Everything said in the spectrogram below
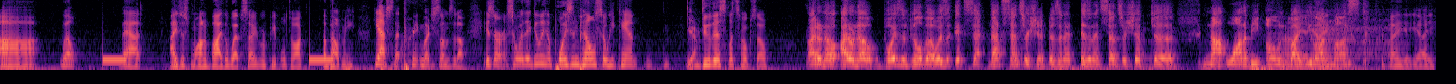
ah, well, that, I just want to buy the website where people talk about me. Yes, that pretty much sums it up. Is there, so are they doing a poison pill so he can't Yeah. do this? Let's hope so. I don't know. I don't know. Poison pill though is it's that's censorship, isn't it? Isn't it censorship to not want to be owned by Ay, ay, Elon ay. Musk? Ay, ay, ay.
